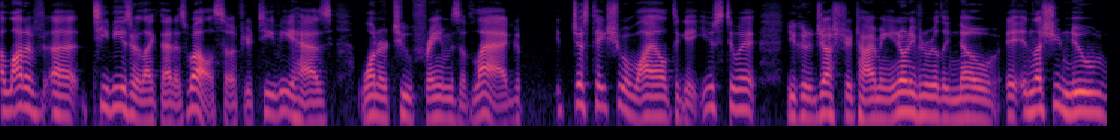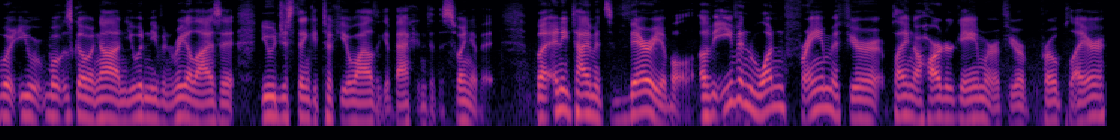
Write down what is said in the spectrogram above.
a lot of uh, TVs are like that as well. So if your TV has one or two frames of lag, it just takes you a while to get used to it. You could adjust your timing. You don't even really know unless you knew what you what was going on. You wouldn't even realize it. You would just think it took you a while to get back into the swing of it. But anytime it's variable of even one frame, if you're playing a harder game or if you're a pro player.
